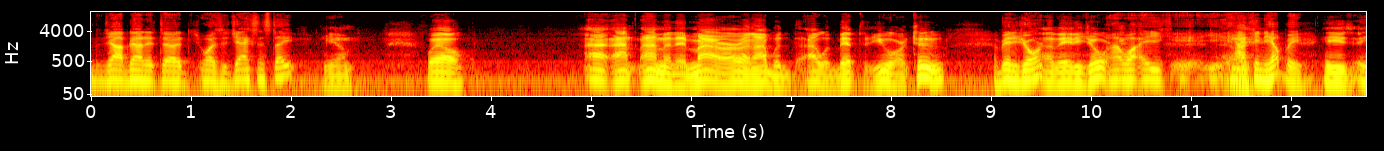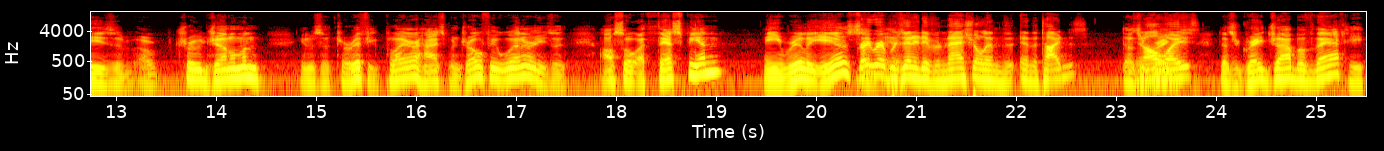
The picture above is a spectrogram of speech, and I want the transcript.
the job down at uh, was it Jackson State? Yeah. Well, I, I'm, I'm an admirer, and I would I would bet that you are too. Of Eddie George? Of Eddie George. How, why, he- he- how can you help me? He's he's a, a true gentleman. He was a terrific player, Heisman Trophy winner. He's a, also a thespian. He really is. Great representative of Nashville in the, in the Titans. Does in a all great, ways. Does a great job of that. He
